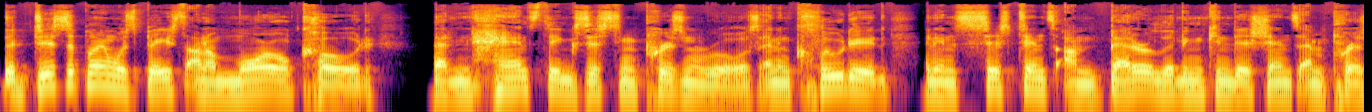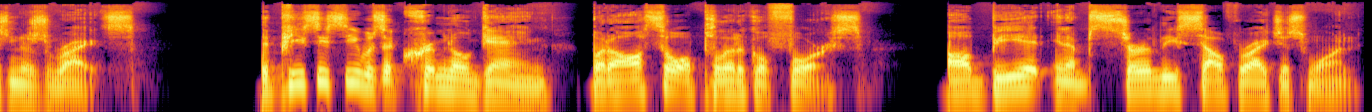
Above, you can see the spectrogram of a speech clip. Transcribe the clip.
The discipline was based on a moral code that enhanced the existing prison rules and included an insistence on better living conditions and prisoners' rights. The PCC was a criminal gang, but also a political force, albeit an absurdly self-righteous one.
